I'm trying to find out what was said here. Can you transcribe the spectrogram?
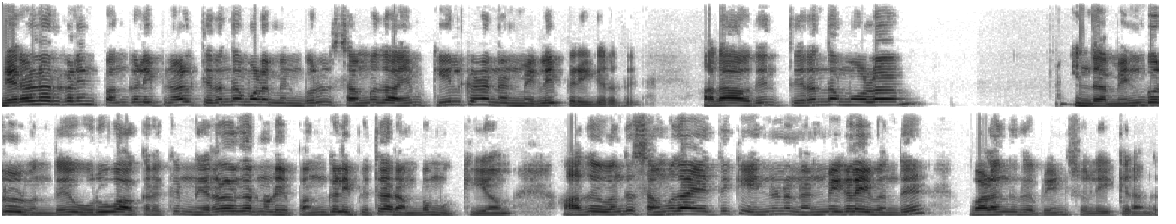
நிரலர்களின் பங்களிப்பினால் திறந்த மூலம் மென்பொருள் சமுதாயம் கீழ்கண நன்மைகளை பெறுகிறது. அதாவது திறந்த மூலம் இந்த மென்பொருள் வந்து உருவாக்குறதுக்கு நிரல்களுடைய பங்களிப்பு தான் ரொம்ப முக்கியம். அது வந்து சமுதாயத்துக்கு என்னென்ன நன்மைகளை வந்து வழங்குது அப்படின்னு சொல்லியிருக்கிறாங்க.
